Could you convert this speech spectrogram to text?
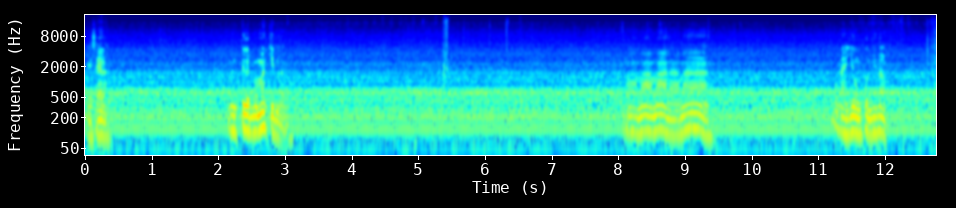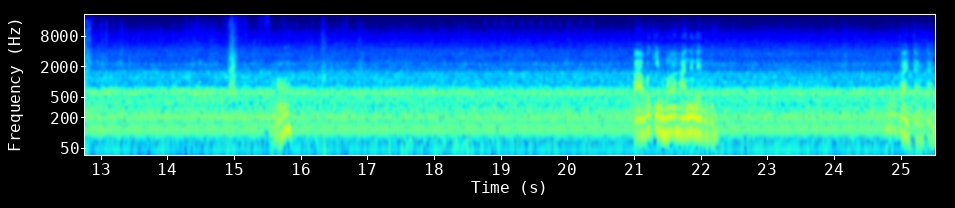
ไปใส่ล่ะ มันตื่นมามากินเหรอมามามาล่ะมาผู้ใดยุงคุณพี่น้องอ๋อปลาบ่กินหัวอาหารยังไงบ่โอ้ตายตายตาย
